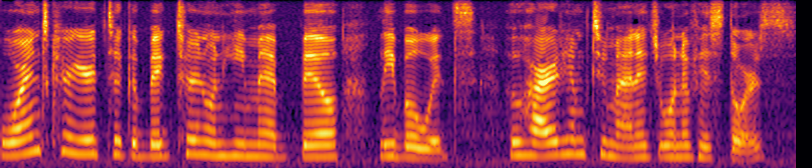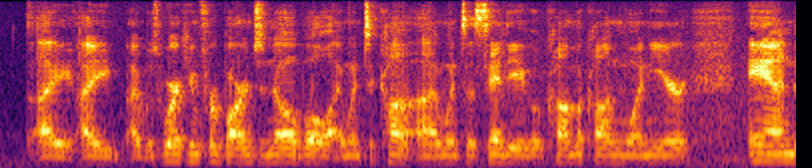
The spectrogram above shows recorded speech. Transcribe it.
Warren's career took a big turn when he met Bill Leibowitz, who hired him to manage one of his stores. I, I, I was working for Barnes & Noble. I went to I went to San Diego Comic Con one year, and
